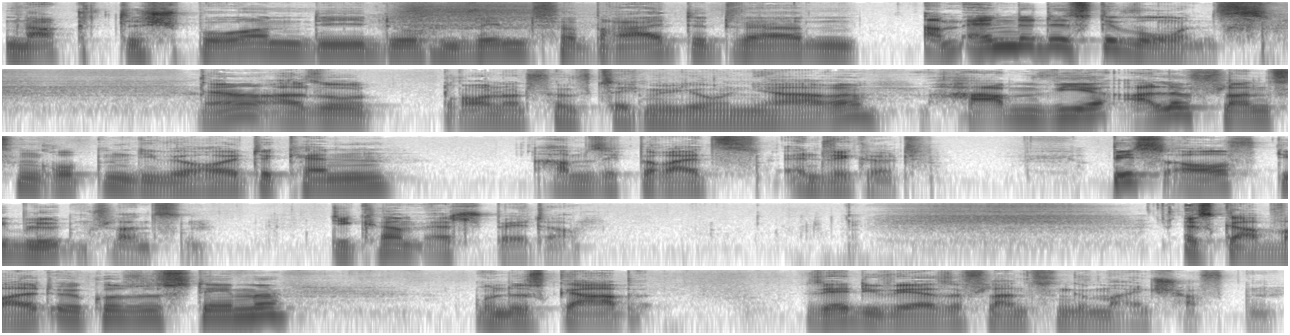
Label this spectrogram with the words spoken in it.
nackte Sporen, die durch den Wind verbreitet werden. Am Ende des Devons, ja, also 350 Millionen Jahre, haben wir alle Pflanzengruppen, die wir heute kennen, haben sich bereits entwickelt. Bis auf die Blütenpflanzen. Die kamen erst später. Es gab Waldökosysteme und es gab sehr diverse Pflanzengemeinschaften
